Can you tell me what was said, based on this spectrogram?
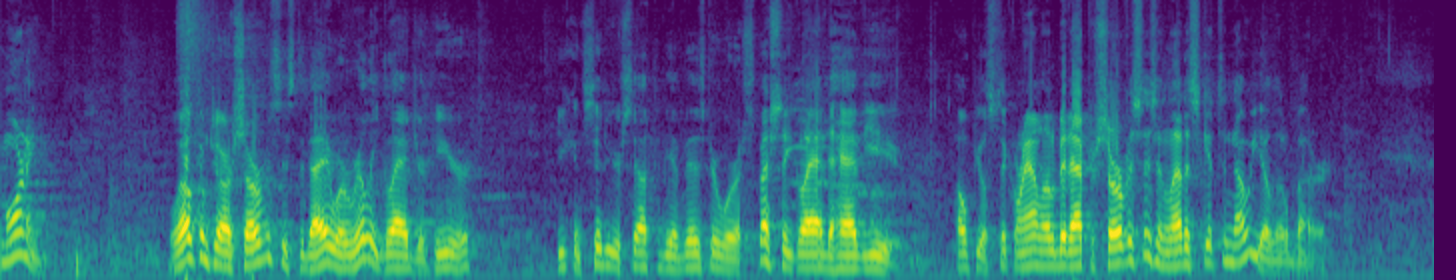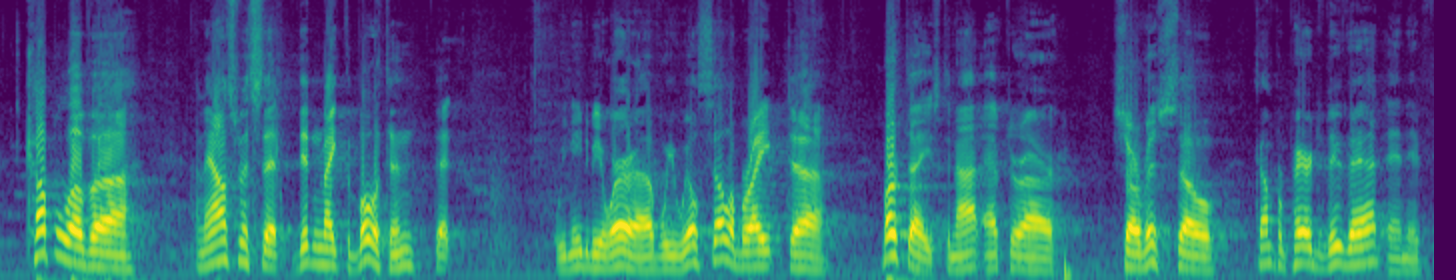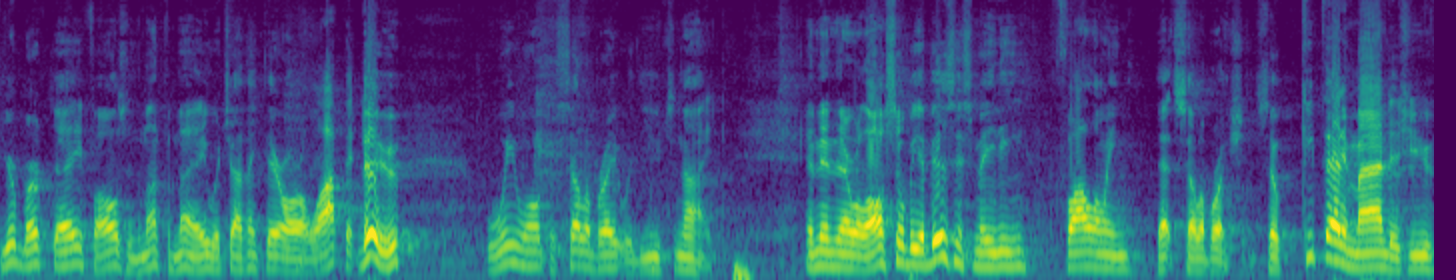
Good morning. Welcome to our services today. We're really glad you're here. If You consider yourself to be a visitor. We're especially glad to have you. Hope you'll stick around a little bit after services and let us get to know you a little better. A couple of uh, announcements that didn't make the bulletin that we need to be aware of. We will celebrate uh, birthdays tonight after our service, so come prepared to do that. And if your birthday falls in the month of May, which I think there are a lot that do, we want to celebrate with you tonight. And then there will also be a business meeting following that celebration. So keep that in mind as you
